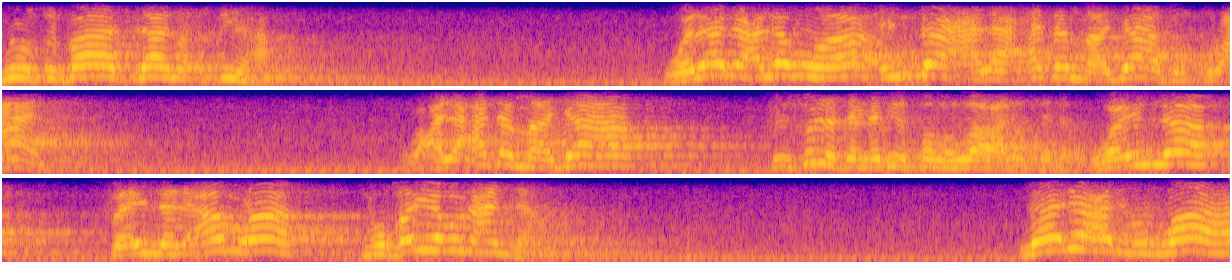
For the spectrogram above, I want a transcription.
ذو صفات لا نحصيها. ولا نعلمها إلا على حسب ما جاء في القرآن. وعلى حسب ما جاء في سنة النبي صلى الله عليه وسلم. وإلا فإن الأمر مغيب عنا. لا نعرف الله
